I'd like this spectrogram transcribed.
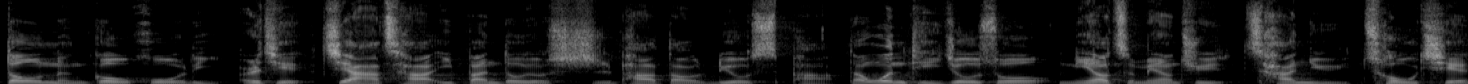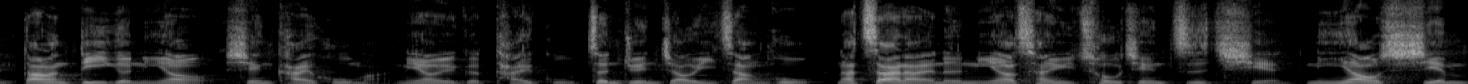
都能够获利，而且价差一般都有十趴到六十趴。但问题就是说，你要怎么样去参与抽签？当然，第一个你要先开户嘛，你要有一个台股证券交易账户。那再来呢，你要参与抽签之前，你要先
